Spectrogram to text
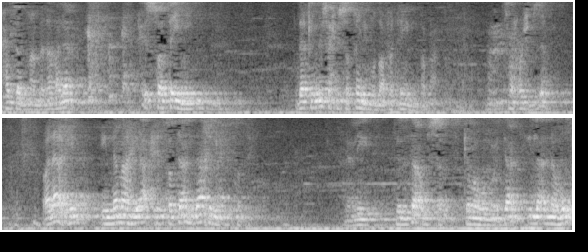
حسب ما بلغنا حصتين لكن ليس حصتين مضافتين طبعا. ما بزاف ولكن إنما هي حصتان داخل الحصتين. يعني ثلاثاء والسبت كما هو معتاد إلا أنه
